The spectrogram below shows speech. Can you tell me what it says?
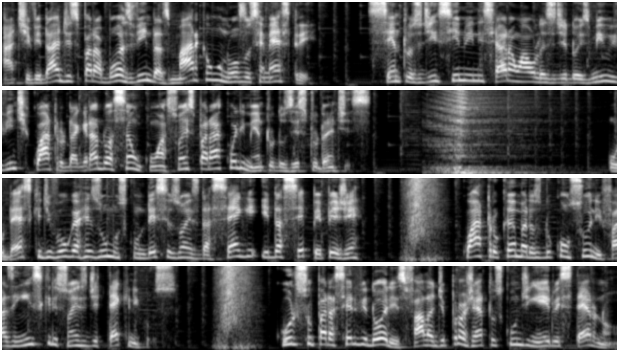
Atividades para boas-vindas marcam o um novo semestre. Centros de ensino iniciaram aulas de 2024 da graduação com ações para acolhimento dos estudantes. O DESC divulga resumos com decisões da SEG e da CPPG. Quatro câmaras do Consune fazem inscrições de técnicos. Curso para servidores fala de projetos com dinheiro externo.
